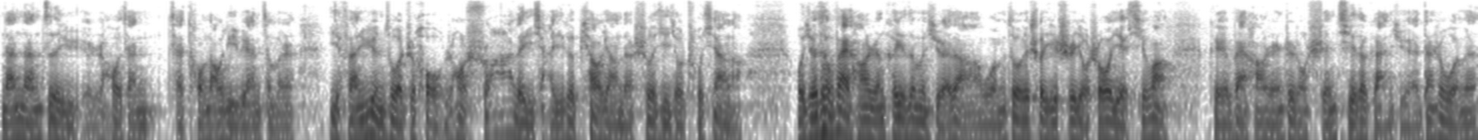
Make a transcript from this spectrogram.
喃喃自语，然后在在头脑里边怎么一番运作之后，然后唰的一下，一个漂亮的设计就出现了。我觉得外行人可以这么觉得啊，我们作为设计师，有时候也希望给外行人这种神奇的感觉。但是我们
